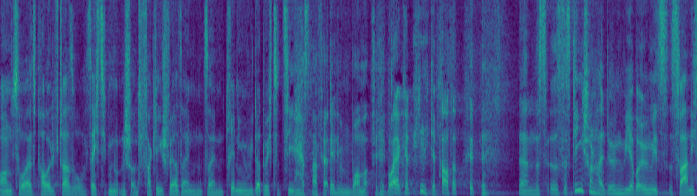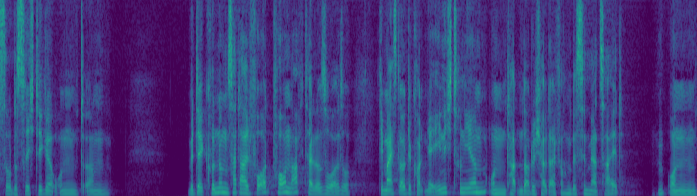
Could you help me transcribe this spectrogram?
Und so als Powerlifter so 60 Minuten schon fucking schwer, sein, sein Training wieder durchzuziehen. Erstmal fertig mit dem Warm-up. Ja, genau. Ähm, das, das, das, ging schon halt irgendwie, aber irgendwie, es, es war nicht so das Richtige. Und ähm, mit der Gründung, es hatte halt Vor-, Vor und Nachteile so. Also die meisten Leute konnten ja eh nicht trainieren und hatten dadurch halt einfach ein bisschen mehr Zeit. Mhm. Und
